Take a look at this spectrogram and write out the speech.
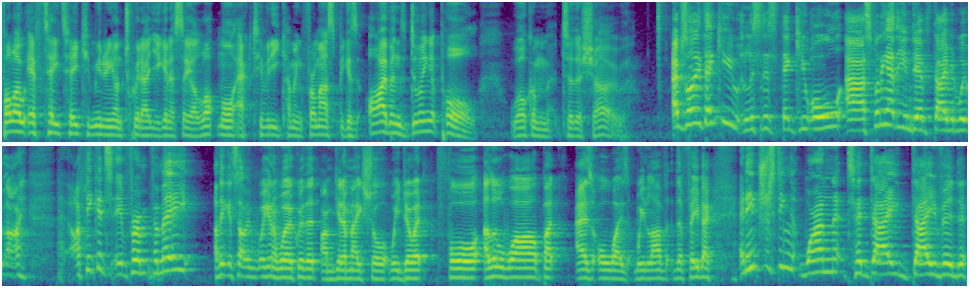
follow FTT community on Twitter, you're going to see a lot more activity coming from us because Ivan's doing it, Paul. Welcome to the show. Absolutely. Thank you, listeners. Thank you all. Uh, splitting out the in depth, David. We, I, I think it's for for me. I think it's something we're going to work with it. I'm going to make sure we do it for a little while, but as always, we love the feedback. An interesting one today, David.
